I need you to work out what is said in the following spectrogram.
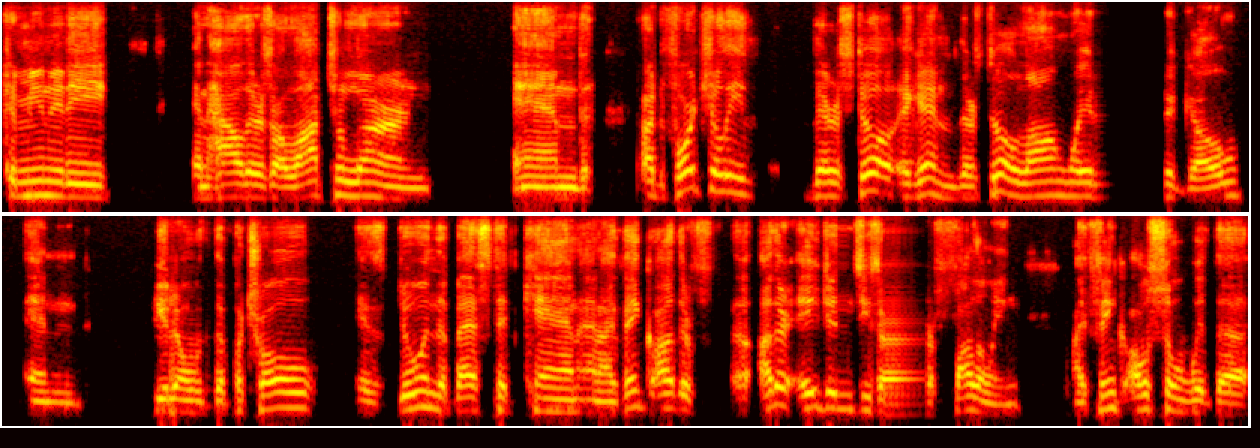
community and how there's a lot to learn. And unfortunately, there's still, again, there's still a long way to go. And, you know, the patrol is doing the best it can. And I think other other agencies are following I think also with the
